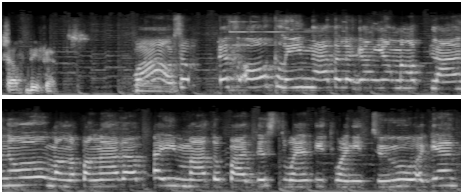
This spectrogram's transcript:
self-defense. Wow! So, let's all claim na talagang yung mga plano, mga pangarap ay matupad this 2022. Again,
